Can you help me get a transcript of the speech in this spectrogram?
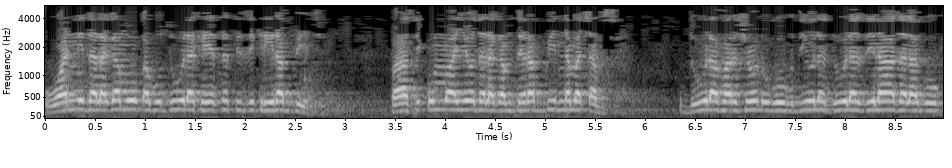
wanni dalagamuu qabu duula keessatti zikrii rabbiiti faasiqummaa yoo dalagamte rabbiin nama cabsa duula farshoo dhuguuf duula zinaa dalaguuf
